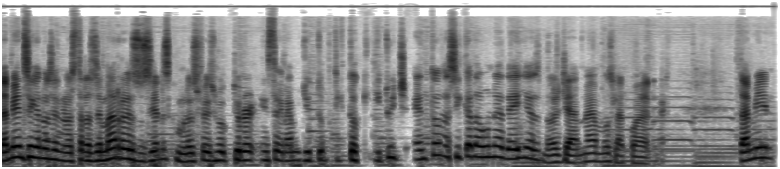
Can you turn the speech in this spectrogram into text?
También síganos en nuestras demás redes sociales como los Facebook, Twitter, Instagram, YouTube, TikTok y Twitch. En todas y cada una de ellas nos llamamos la cual también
